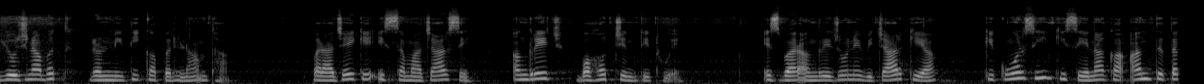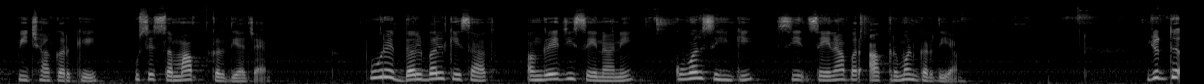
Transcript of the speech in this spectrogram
योजनाबद्ध रणनीति का परिणाम था। पराजय के इस समाचार से अंग्रेज़ बहुत चिंतित हुए। इस बार अंग्रेज़ों ने विचार किया कि कुंवर सिंह की सेना का अंत तक पीछा करके उसे समाप्त कर दिया जाए। पूरे दल बल के साथ अंग्रेज़ी सेना ने कुंवर सिंह की सेना पर आक्रमण कर दिया। युद्ध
